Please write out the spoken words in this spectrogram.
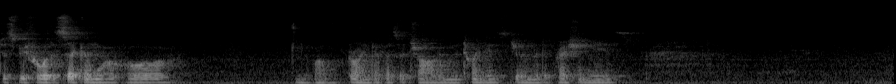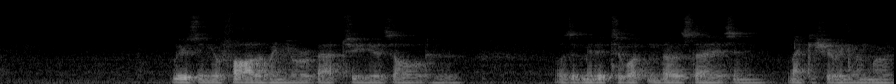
Just before the Second World War, well, growing up as a child in the 20s during the Depression years. Losing your father when you were about two years old, who was admitted to what in those days in Lancashire, England were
